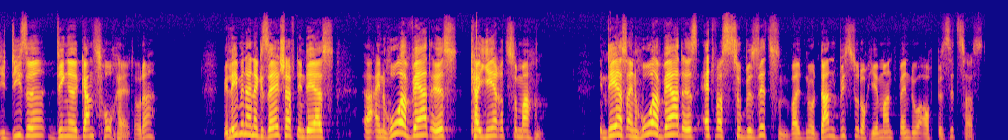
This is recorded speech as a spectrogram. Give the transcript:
die diese Dinge ganz hoch hält, oder? Wir leben in einer Gesellschaft, in der es äh, ein hoher Wert ist, Karriere zu machen. In der es ein hoher Wert ist, etwas zu besitzen, weil nur dann bist du doch jemand, wenn du auch Besitz hast.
